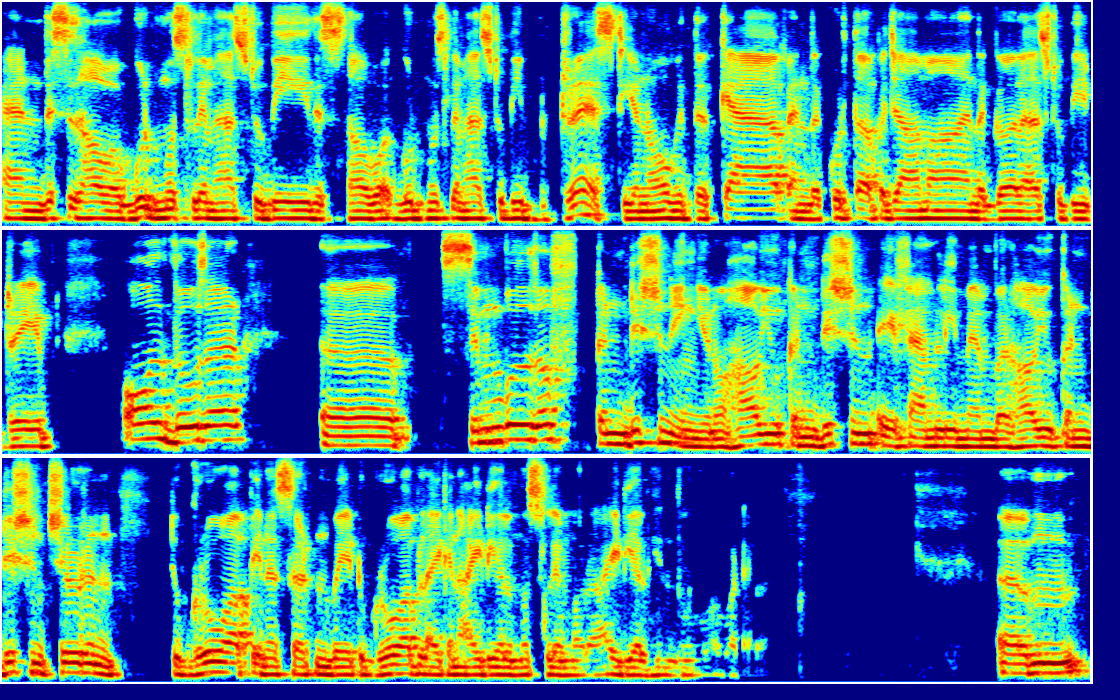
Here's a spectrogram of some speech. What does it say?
and this is how a good Muslim has to be. This is how a good Muslim has to be dressed, you know, with the cap and the kurta pajama, and the girl has to be draped. All those are uh, symbols of conditioning, you know, how you condition a family member, how you condition children to grow up in a certain way, to grow up like an ideal Muslim or ideal Hindu or whatever. Um,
